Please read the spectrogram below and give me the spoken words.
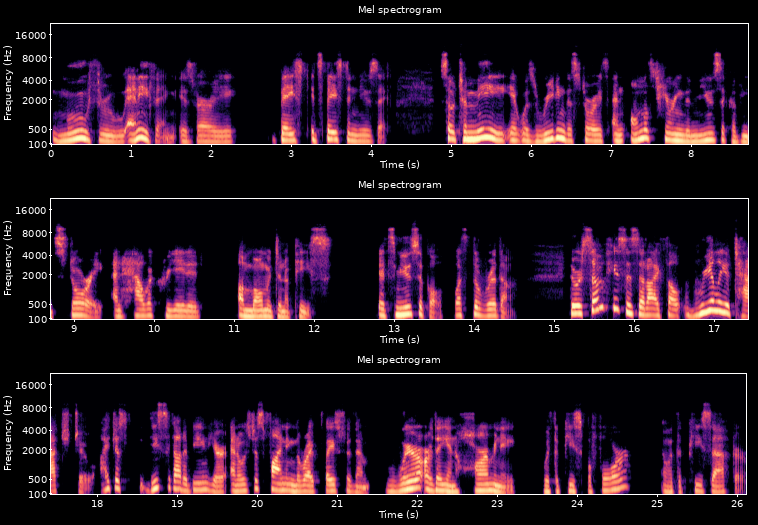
move through anything is very based, it's based in music. So to me, it was reading the stories and almost hearing the music of each story and how it created a moment in a piece. It's musical. What's the rhythm? there were some pieces that I felt really attached to. I just, these got to be in here. And I was just finding the right place for them. Where are they in harmony with the piece before and with the piece after?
